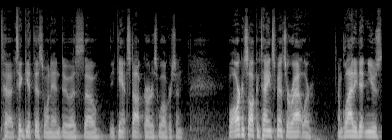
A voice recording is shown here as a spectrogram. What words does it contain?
to, to get this one into us, so you can't stop Curtis Wilkerson. Well, Arkansas contained Spencer Rattler. I'm glad he didn't use,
